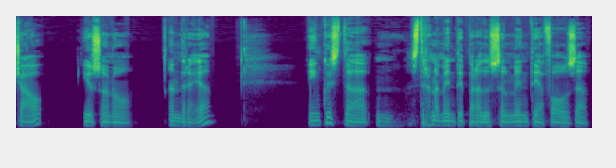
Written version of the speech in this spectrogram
Ciao, io sono Andrea. E in questa mm, stranamente paradossalmente afosa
